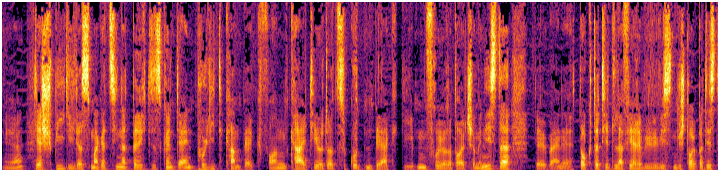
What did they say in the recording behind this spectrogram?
Ja. Der Spiegel, das Magazin hat berichtet, es könnte ein Polit-Comeback von Karl Theodor zu Guttenberg geben, früherer deutscher Minister, der über eine Doktortitelaffäre, wie wir wissen, gestolpert ist,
